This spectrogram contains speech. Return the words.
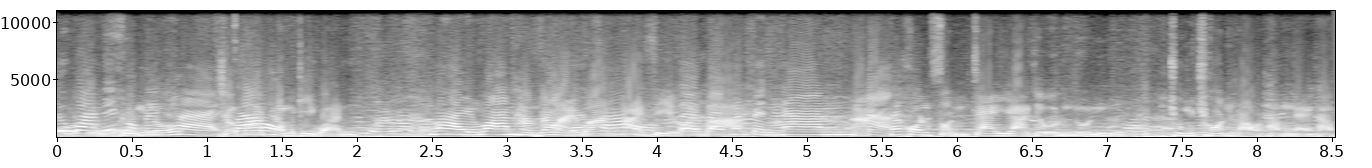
ทุกวันนี้ดูคุ้มเขาไปเนาะขายชาวบ้านเจ้า ทำกี่วันหลายวันทำตั้งหลายวันเจ้ขาย400แต่แบบาทมันเป็นงานอะอะถ้าคนสนใจอยากจะอุดหนุนชุมชนเราทำไงครับ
